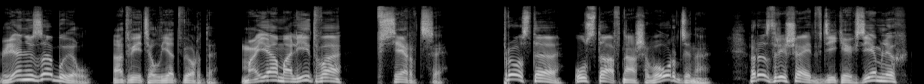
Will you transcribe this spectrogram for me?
«Я не забыл», — ответил я твердо. «Моя молитва в сердце. Просто устав нашего ордена разрешает в диких землях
